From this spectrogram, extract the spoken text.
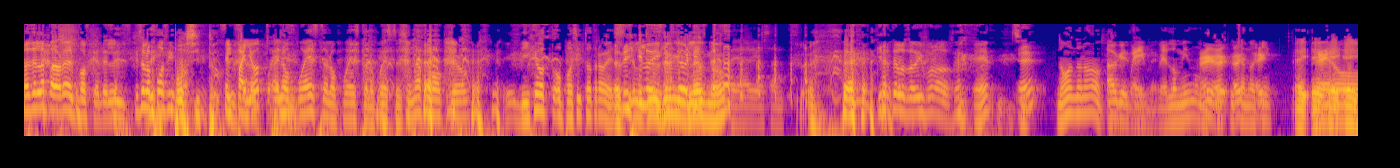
Va a ser la palabra del podcast. el- es el opósito. Opósito. El payot. El opuesto, el opuesto, el opuesto. Es una fucker. Dije op- opósito otra vez. Es Sí, que lo lo en inglés, ¿no? Sea Dios santo. Quítate los audífonos. ¿Eh? Sí. ¿Eh? No, no, no. Bien. es lo mismo, me estoy escuchando aquí. ey. Ey, ey, ey, Pero- ey.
